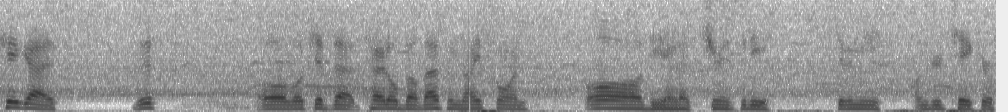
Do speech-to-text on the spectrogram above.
Okay, guys. This. Oh, look at that title belt. That's a nice one. Oh, the electricity. Giving me Undertaker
